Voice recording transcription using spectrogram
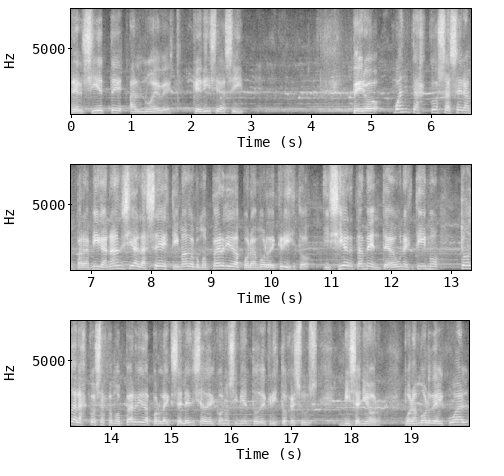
del 7 al 9, que dice así, pero cuántas cosas eran para mí ganancia, las he estimado como pérdida por amor de Cristo, y ciertamente aún estimo todas las cosas como pérdida por la excelencia del conocimiento de Cristo Jesús, mi Señor, por amor del cual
